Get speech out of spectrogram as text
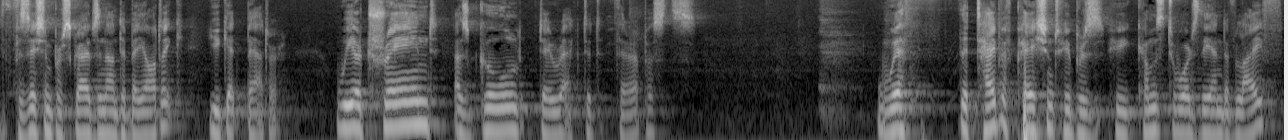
the physician prescribes an antibiotic, you get better. We are trained as goal directed therapists. With the type of patient who, who comes towards the end of life,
